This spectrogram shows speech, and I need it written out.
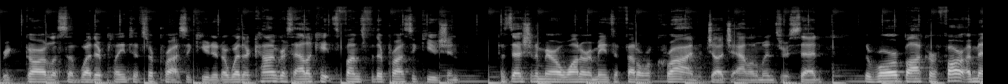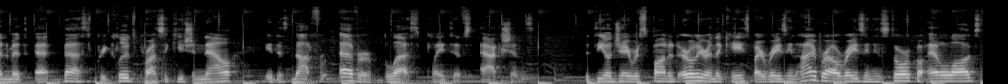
Regardless of whether plaintiffs are prosecuted or whether Congress allocates funds for their prosecution, possession of marijuana remains a federal crime, Judge Allen Winsor said. The Rohrabacher Farr Amendment at best precludes prosecution now. It does not forever bless plaintiffs' actions. The DOJ responded earlier in the case by raising eyebrow raising historical analogs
